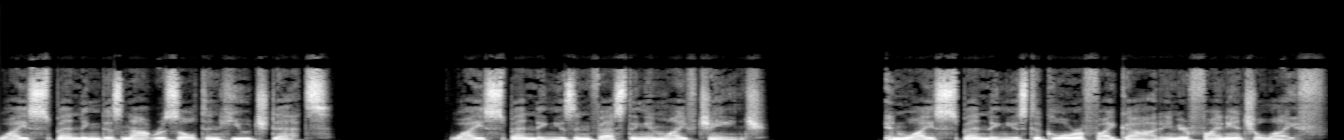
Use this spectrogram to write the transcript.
wise spending does not result in huge debts. Wise spending is investing in life change. And wise spending is to glorify God in your financial life.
